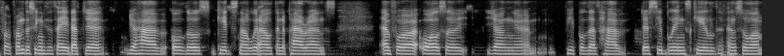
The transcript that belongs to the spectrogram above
from, from the thing to say that uh, you have all those kids now without any parents, and for also young um, people that have their siblings killed and so on.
